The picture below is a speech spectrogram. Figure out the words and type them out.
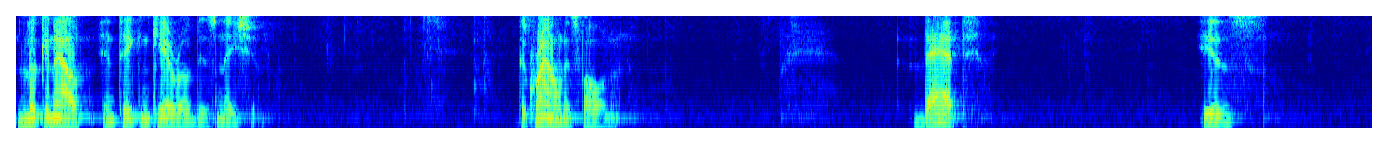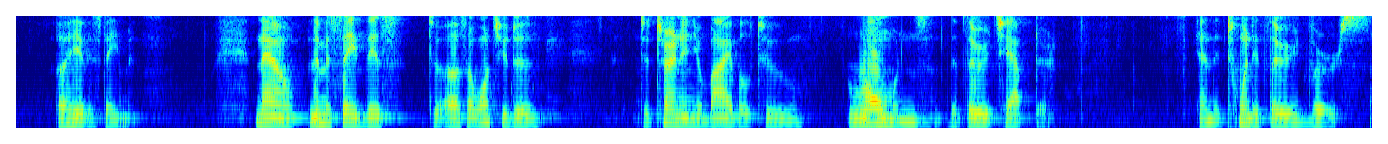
looking out and taking care of this nation. The crown has fallen that is a heavy statement. Now, let me say this to us. I want you to, to turn in your Bible to Romans, the third chapter, and the 23rd verse.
